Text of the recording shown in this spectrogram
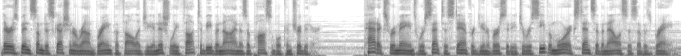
There has been some discussion around brain pathology initially thought to be benign as a possible contributor. Paddock's remains were sent to Stanford University to receive a more extensive analysis of his brain.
